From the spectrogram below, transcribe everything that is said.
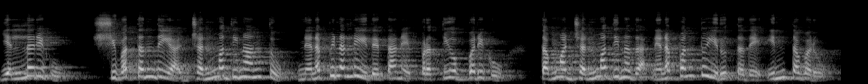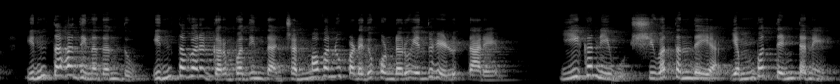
ಎಲ್ಲರಿಗೂ ಶಿವತಂದೆಯ ಜನ್ಮದಿನ ಅಂತೂ ನೆನಪಿನಲ್ಲಿ ಇದೆ ತಾನೆ ಪ್ರತಿಯೊಬ್ಬರಿಗೂ. ತಮ್ಮ ಜನ್ಮದಿನದ ನೆನಪಂತೂ ಇರುತ್ತದೆ ಇಂಥವರು. ಇಂತಹ ದಿನದಂದು ಇಂಥವರ ಗರ್ಭದಿಂದ ಜನ್ಮವನ್ನು ಪಡೆದುಕೊಂಡರು ಎಂದು ಹೇಳುತ್ತಾರೆ. ಈಗ ನೀವು ಶಿವತಂದೆಯ ಎಂಬತ್ತೆಂಟನೇ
